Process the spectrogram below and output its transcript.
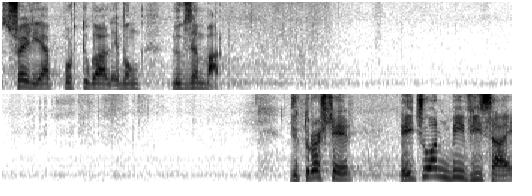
অস্ট্রেলিয়া, পর্তুগাল এবং লুক্সেমবার্গ। যুক্তরাষ্ট্রের এইচ ওয়ান বি ভিসায়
